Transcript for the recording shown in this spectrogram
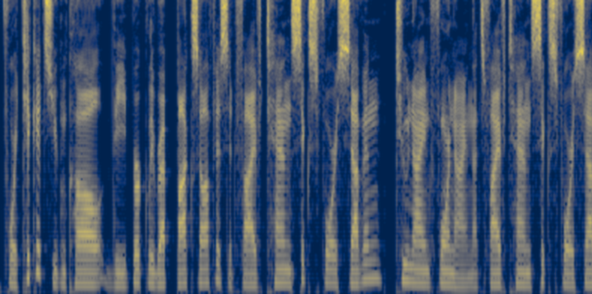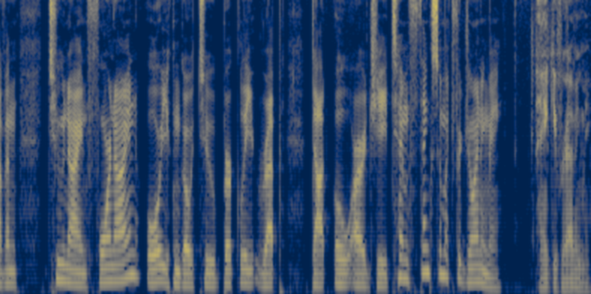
For tickets, you can call the Berkeley Rep box office at 510 647 2949. That's 510 647 2949. Or you can go to berkeleyrep.org. Tim, thanks so much for joining me. Thank you for having me.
